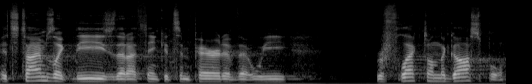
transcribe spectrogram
it's times like these that I think it's imperative that we reflect on the gospel.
